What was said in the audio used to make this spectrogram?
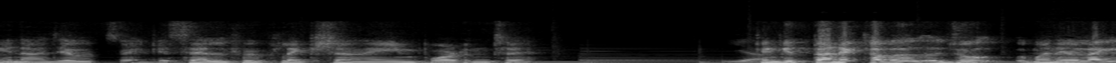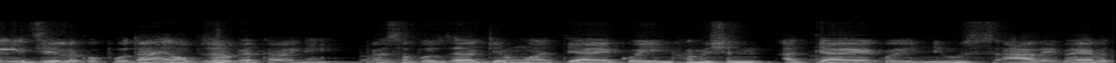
એના જેવું છે કે સેલ્ફ રિફ્લેક્શન એ ઇમ્પોર્ટન્ટ છે. કેમ કે તને ખબર, જો મને એવું લાગે કે જે લોકો પોતાને ઓબ્ઝર્વ કરતા હોય ને સપોઝ કે હું અત્યારે કોઈ ઇન્ફોર્મેશન અત્યારે કોઈ ન્યૂઝ આવે, બરાબર?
